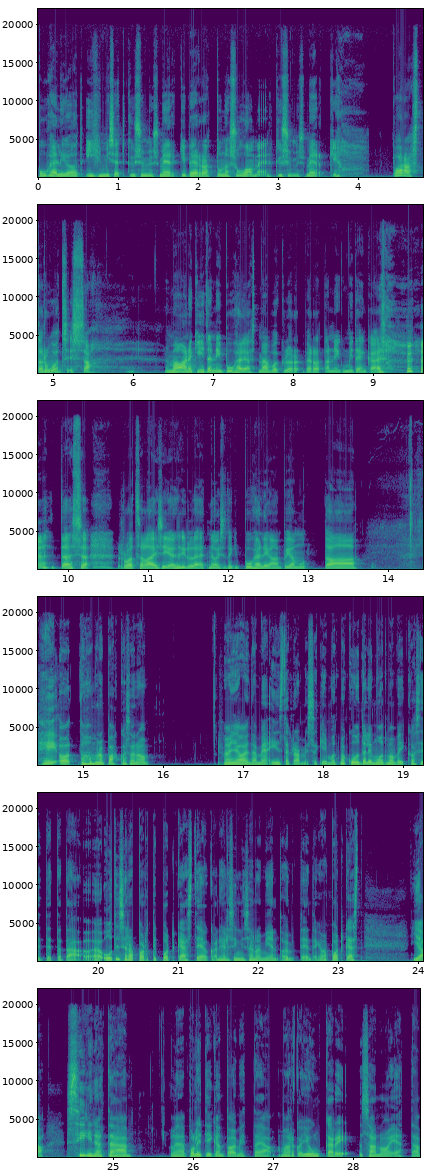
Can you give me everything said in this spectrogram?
puheliaat ihmiset kysymysmerkki verrattuna Suomeen kysymysmerkki? Parasta mm. Ruotsissa? No mä oon ainakin itse niin puhelias, että mä en voi kyllä verrata niin kuin mitenkään tässä ruotsalaisia sillä, että ne olisi jotenkin puheliaampia, mutta Hei, o, tuohon mun on pakko sanoa. Mä jaoin tämän meidän Instagramissakin, mutta mä kuuntelin muutama viikko sitten tätä uutisraporttipodcastia, joka on Helsingin Sanomien toimittajien tekemä podcast. Ja siinä tämä politiikan toimittaja Marko Junkkari sanoi, että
